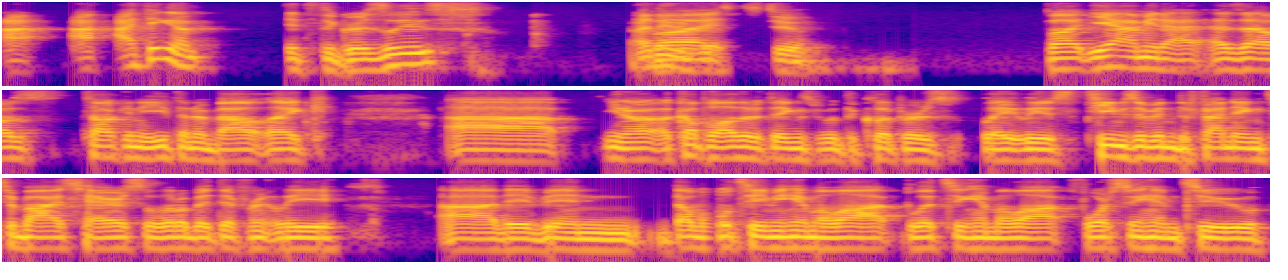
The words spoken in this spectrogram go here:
I, I, I think I'm, it's the Grizzlies. I think But- the Grizzlies too. But yeah, I mean, a- as I was talking to Ethan about, like, uh, you know, a couple other things with the Clippers lately is teams have been defending Tobias Harris a little bit differently. Uh, they've been double teaming him a lot, blitzing him a lot, forcing him to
